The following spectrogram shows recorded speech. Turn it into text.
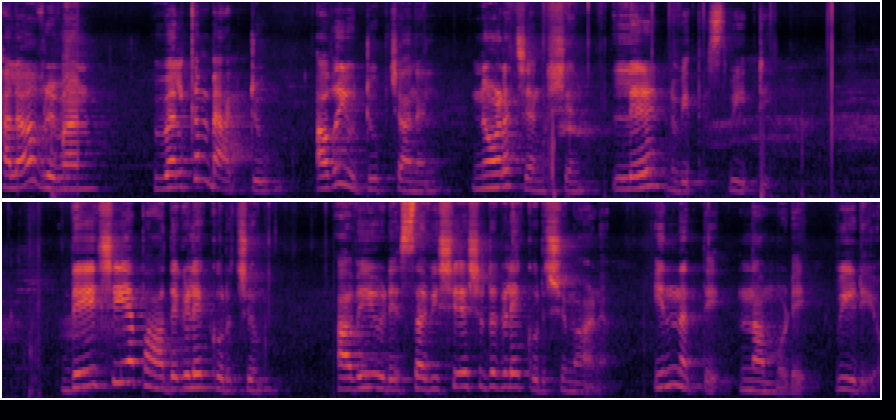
Hello everyone welcome back to our YouTube channel knowledge junction learn with Sweety ദേശീയ പാതകളെക്കുറിച്ചും അവയുടെ സവിശേഷതകളെക്കുറിച്ചുമാണ് ഇന്നത്തെ നമ്മുടെ വീഡിയോ.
